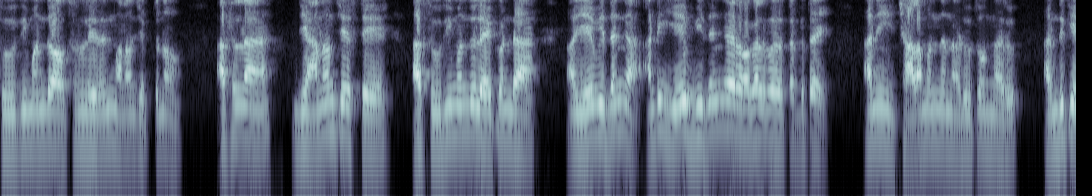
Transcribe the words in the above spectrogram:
సూది మందు అవసరం లేదని మనం చెప్తున్నాం. అసలు ధ్యానం చేస్తే ఆ సూది మందు లేకుండా ఏ విధంగా అంటే ఏ విధంగా రోగాలు తగ్గుతాయి అని చాలామంది నన్ను అడుగుతున్నారు అందుకే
